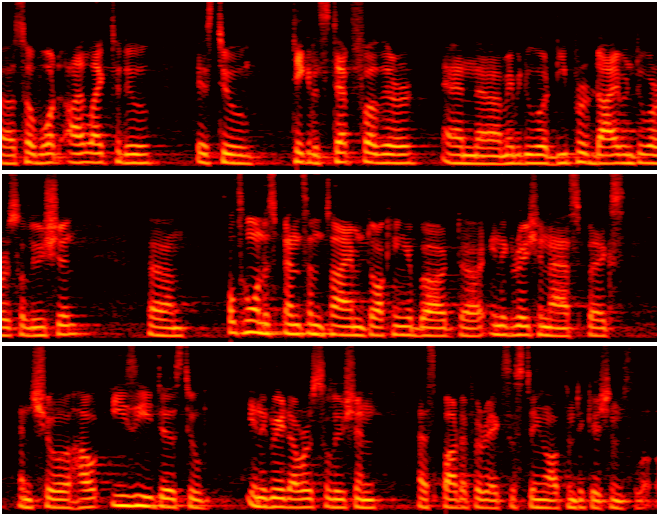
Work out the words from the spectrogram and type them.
Uh, so what I like to do is to take it a step further and uh, maybe do a deeper dive into our solution. Um, also want to spend some time talking about uh, integration aspects and show how easy it is to integrate our solution as part of your existing authentication flow.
